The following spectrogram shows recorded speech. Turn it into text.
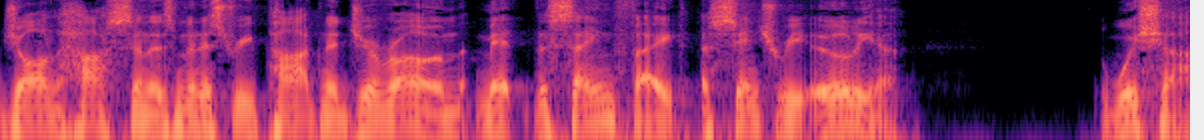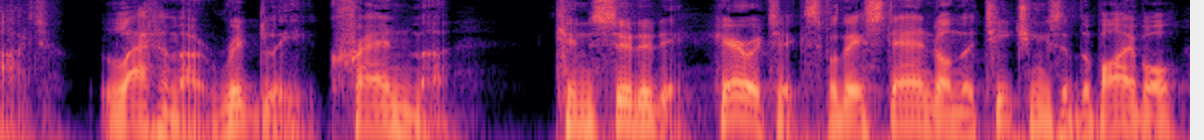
John Huss and his ministry partner Jerome met the same fate a century earlier. Wishart, Latimer, Ridley, Cranmer, considered heretics for their stand on the teachings of the Bible,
